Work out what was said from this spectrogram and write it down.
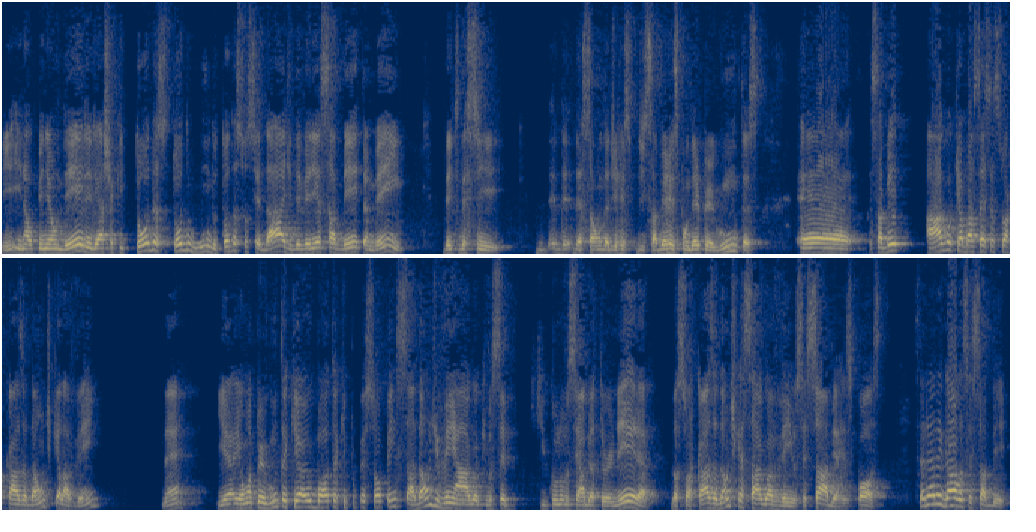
E, e, na opinião dele, ele acha que todas, todo mundo, toda a sociedade deveria saber também, dentro desse, dessa onda de, de saber responder perguntas, é, saber a água que abastece a sua casa, da onde que ela vem, né? E é, é uma pergunta que eu boto aqui para o pessoal pensar. Da onde vem a água que você, que quando você abre a torneira da sua casa, da onde que essa água vem? Você sabe a resposta? Seria legal você saber.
